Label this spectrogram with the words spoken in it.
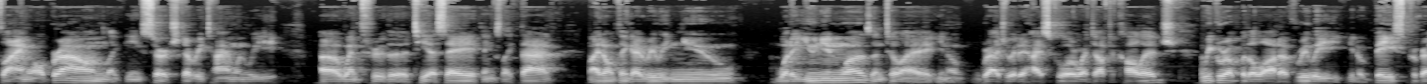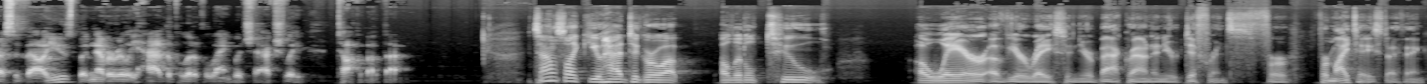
flying while brown, like being searched every time when we went through the TSA, things like that. I don't think I really knew what a union was until I, you know, graduated high school or went off to college. We grew up with a lot of really, you know, base progressive values, but never really had the political language to actually talk about that. It sounds like you had to grow up a little too aware of your race and your background and your difference for for my taste i think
